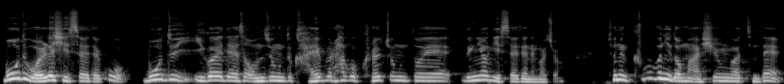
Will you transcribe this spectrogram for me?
모두 월렛이 있어야 되고 모두 이거에 대해서 어느 정도 가입을 하고 그럴 정도의 능력이 있어야 되는 거죠. 저는 그 부분이 너무 아쉬운 것 같은데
